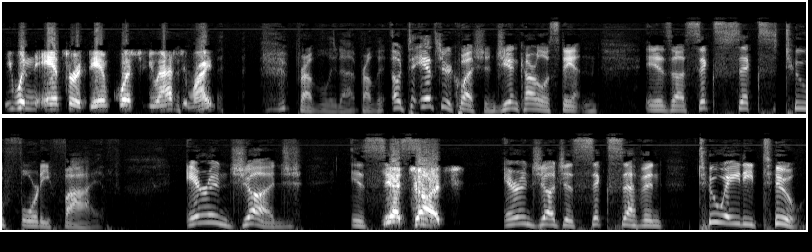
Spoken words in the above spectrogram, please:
he wouldn't answer a damn question you asked him, right? Probably not. Probably. Oh, to answer your question, Giancarlo Stanton is uh, six six two forty five. Aaron Judge is six, yeah, Judge. Aaron Judge is six seven two eighty two.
